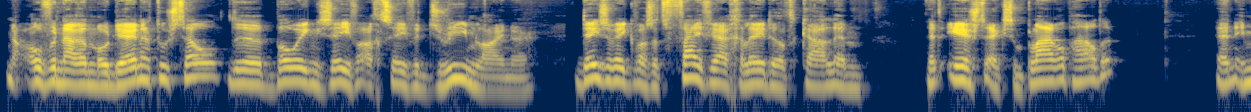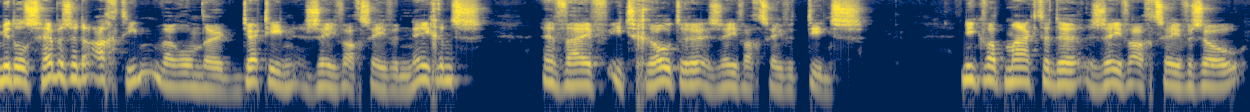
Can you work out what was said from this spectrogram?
Nou, over naar een moderner toestel, de Boeing 787 Dreamliner. Deze week was het vijf jaar geleden dat KLM het eerste exemplaar ophaalde. En inmiddels hebben ze er 18, waaronder 13 787-9's en 5 iets grotere 787-10's. Niek, wat maakte de 787 zo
